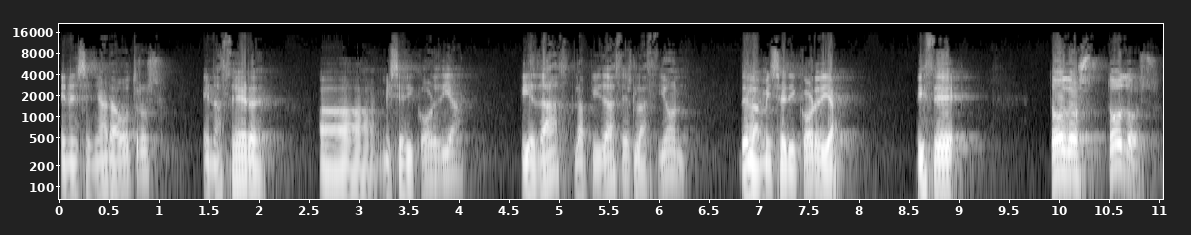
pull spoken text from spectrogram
en enseñar a otros, en hacer ah, misericordia, piedad. La piedad es la acción de la misericordia. Dice, todos, todos,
